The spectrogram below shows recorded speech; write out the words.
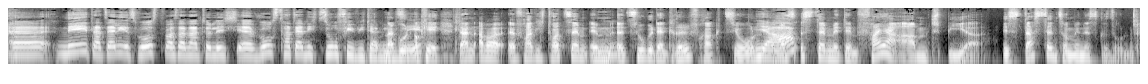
Äh, nee, tatsächlich ist Wurstwasser natürlich, äh, Wurst hat ja nicht so viel Vitamin Na gut, C. okay. Dann aber äh, frage ich trotzdem im äh, Zuge der Grillfraktion. Mhm. Ja. Was ist denn mit dem Feierabendbier? Ist das denn zumindest gesund?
